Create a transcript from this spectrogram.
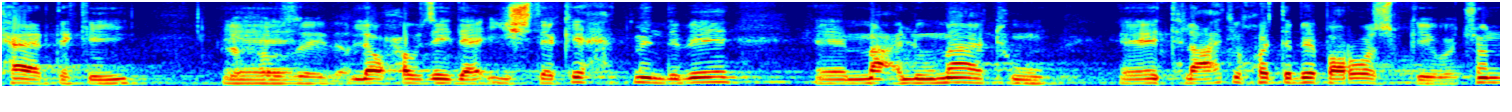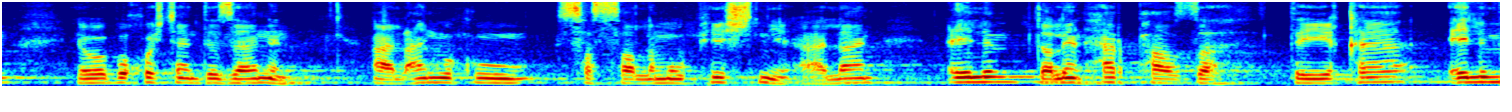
کار دەکەی لەو حوزەیدا ئیش دەکەی حتمما دەبێ معلومات و اطلاعاتی خۆت دەبێ پەڕۆژ بکەیەوە چون ئەوە بە خۆشتان دەزانن ئالان وەکو سە ساڵ لەمە و پێش نییە ئالان علم دەڵێن هەر پازدە دقیقە علم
